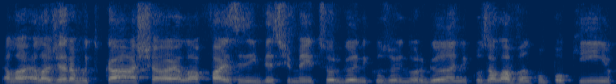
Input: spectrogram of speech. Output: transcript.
ela, ela gera muito caixa, ela faz investimentos orgânicos ou inorgânicos, alavanca um pouquinho,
